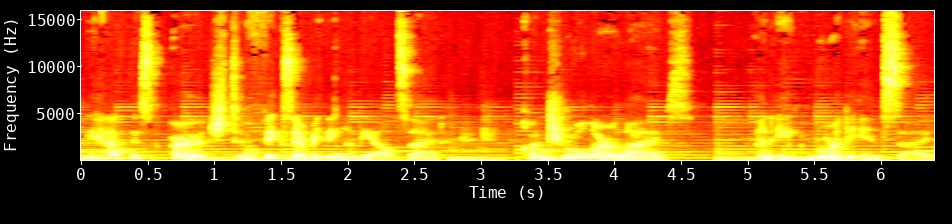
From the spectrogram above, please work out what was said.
we have this urge to fix everything on the outside, control our lives, and ignore the inside.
